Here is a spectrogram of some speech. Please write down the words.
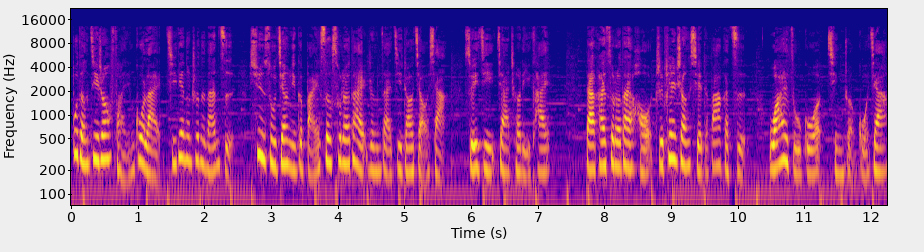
不等季昭反应过来，骑电动车的男子迅速将一个白色塑料袋扔在季昭脚下，随即驾车离开。打开塑料袋后，纸片上写着八个字：“我爱祖国，请转国家。”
